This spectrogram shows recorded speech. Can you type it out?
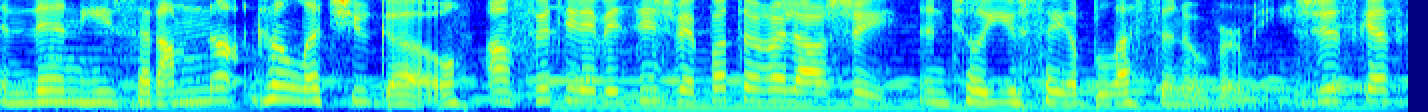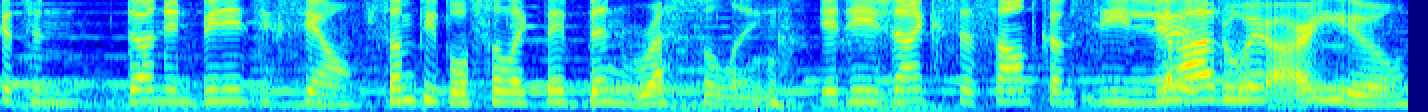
And then he said, I'm not going to let you go Ensuite, il avait dit, je vais pas te relâcher until you say a blessing over me. jusqu'à ce que tu me donnes une bénédiction. Some people feel like they've been wrestling. Il y a des gens qui se sentent comme s'ils God, luttent. where are you?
